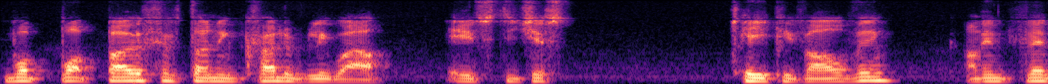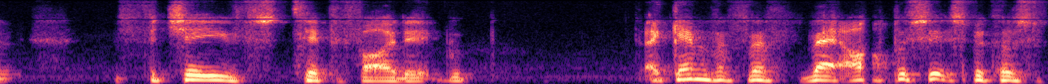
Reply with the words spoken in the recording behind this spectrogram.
what what both have done incredibly well is to just keep evolving. I mean, the the Chiefs typified it again for, for their opposites because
